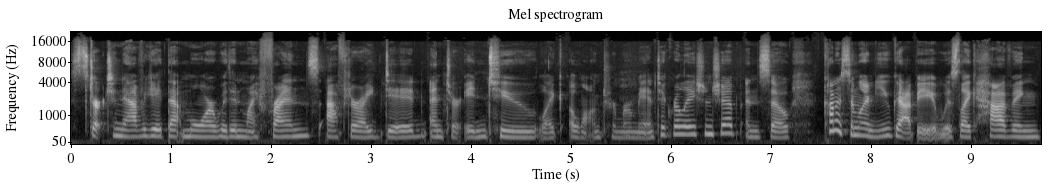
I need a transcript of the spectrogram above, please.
start to navigate that more within my friends after I did enter into like a long term romantic relationship. And so, kind of similar to you, Gabby, it was like having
